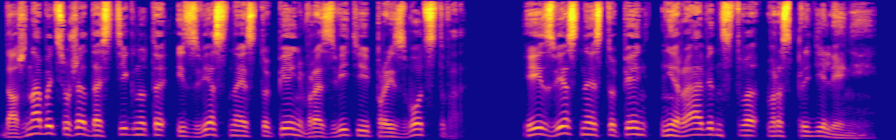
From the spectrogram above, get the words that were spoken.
должна быть уже достигнута известная ступень в развитии производства и известная ступень неравенства в распределении.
